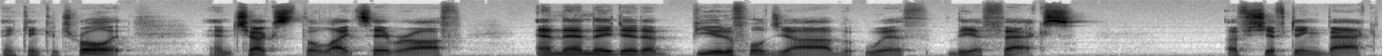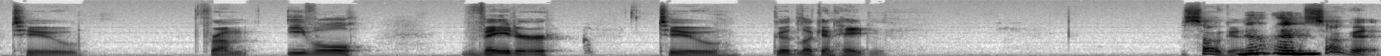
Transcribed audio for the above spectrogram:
and can control it. and chucks the lightsaber off. And then they did a beautiful job with the effects of shifting back to from evil Vader to good looking Hayden. So good. Yeah, and so good.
